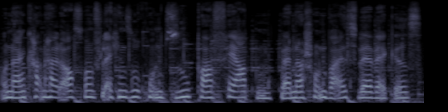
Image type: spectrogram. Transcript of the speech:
Und dann kann halt auch so ein Flächensuchhund super fährten, wenn er schon weiß, wer weg ist.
